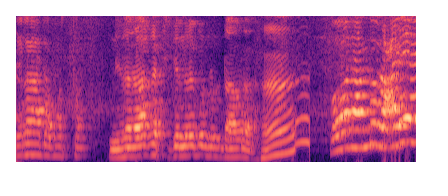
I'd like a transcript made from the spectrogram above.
నిలాట మొత్తం. నిన్న దాకా చికెన్ తినకుండా ఉంటావురా. ఓ నందు రాయే!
